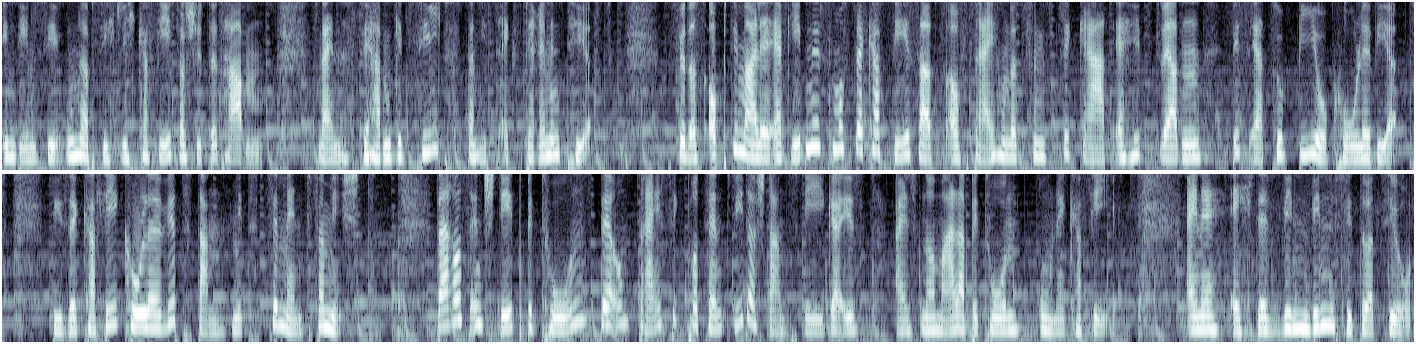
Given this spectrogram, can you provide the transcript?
indem sie unabsichtlich Kaffee verschüttet haben. Nein, sie haben gezielt damit experimentiert. Für das optimale Ergebnis muss der Kaffeesatz auf 350 Grad erhitzt werden, bis er zu Biokohle wird. Diese Kaffeekohle wird dann mit Zement vermischt. Daraus entsteht Beton, der um 30 Prozent widerstandsfähiger ist als normaler Beton ohne Kaffee. Eine echte Win-Win-Situation.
